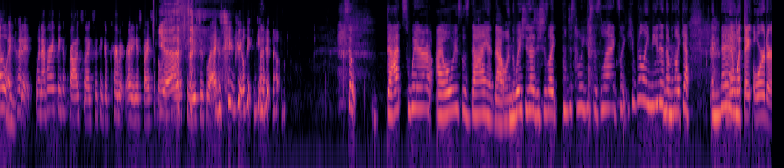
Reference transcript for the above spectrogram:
Oh, I mm. couldn't. Whenever I think of frog's legs, I think of Kermit riding his bicycle. and How much Yes. he used his legs. He really needed them. so that's where I always was dying at that one. The way she does it, she's like, just how he used his legs. Like, he really needed them. And like, yeah. And then, and then what they order.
